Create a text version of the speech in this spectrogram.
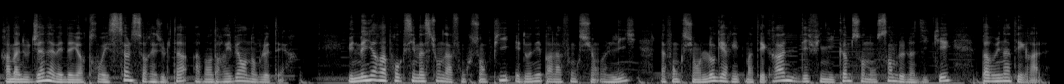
Ramanujan avait d'ailleurs trouvé seul ce résultat avant d'arriver en Angleterre. Une meilleure approximation de la fonction pi est donnée par la fonction li, la fonction logarithme intégrale définie comme son nom semble l'indiquer par une intégrale.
